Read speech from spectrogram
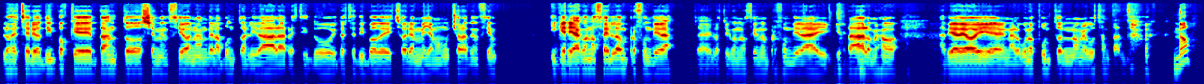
los estereotipos que tanto se mencionan de la puntualidad, la rectitud y todo este tipo de historias me llamó mucho la atención y quería conocerlo en profundidad. O sea, lo estoy conociendo en profundidad y quizás a lo mejor a día de hoy en algunos puntos no me gustan tanto. ¿No?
